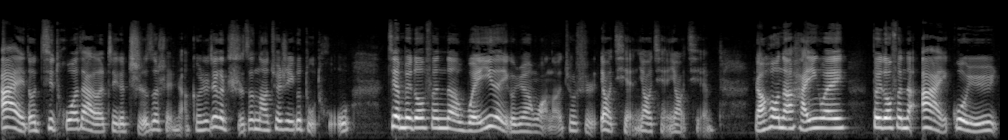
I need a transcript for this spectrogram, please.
爱都寄托在了这个侄子身上。可是这个侄子呢，却是一个赌徒，见贝多芬的唯一的一个愿望呢，就是要钱，要钱，要钱。然后呢，还因为贝多芬的爱过于。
